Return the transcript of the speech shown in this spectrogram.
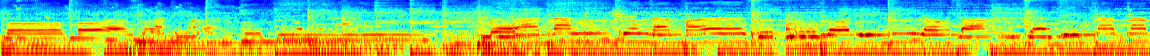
โกก็อ้างมามีอันผู้จริงเมื่ออ่านนั่งเสียงนั่งมาสืบอยู่ก็ดีนี้ลองฟัง แผ่นดินนักนัก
